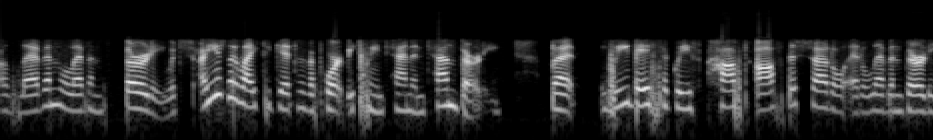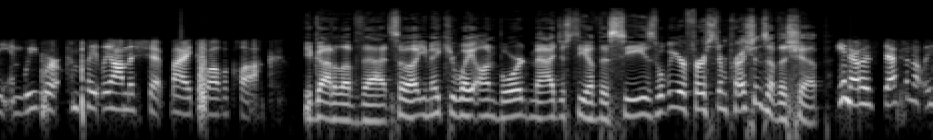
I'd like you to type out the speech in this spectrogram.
11, 11:30, which I usually like to get to the port between 10 and 10:30. But we basically hopped off the shuttle at 11:30 and we were completely on the ship by 12 o'clock. You gotta love that. So uh, you make your way on board Majesty of the Seas. What were your first impressions of the ship? You know, it's definitely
